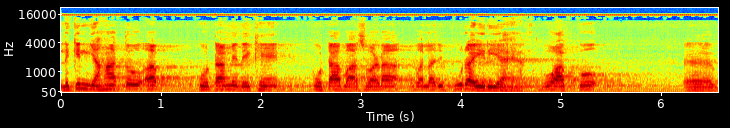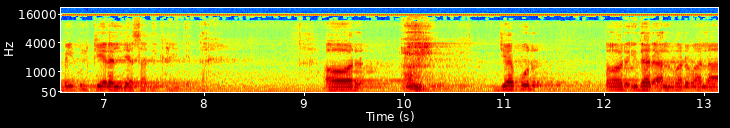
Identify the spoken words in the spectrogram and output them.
लेकिन यहाँ तो आप कोटा में देखें कोटा बांसवाड़ा वाला जो पूरा एरिया है वो आपको बिल्कुल केरल जैसा दिखाई और जयपुर और इधर अलवर वाला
